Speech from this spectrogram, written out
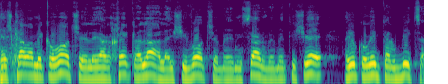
יש כמה מקורות שלהרחק כלה לישיבות שבניסן ובתשרי היו קוראים תרביצה,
